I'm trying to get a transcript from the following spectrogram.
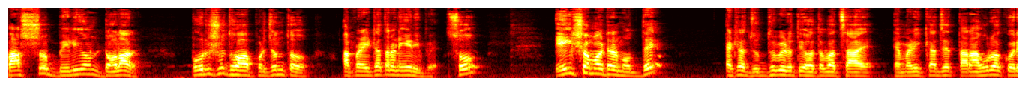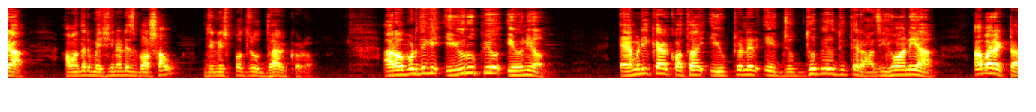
পাঁচশো বিলিয়ন ডলার পরিশোধ হওয়া পর্যন্ত আপনার এটা তারা নিয়ে নিবে। সো এই সময়টার মধ্যে একটা যুদ্ধবিরতি হয়তো বা চায়। আমেরিকা যে তাড়াহুড়ো করিয়া আমাদের মেশিনারিজ বসাও, জিনিসপত্র উদ্ধার করো। আর অপরদিকে ইউরোপীয় ইউনিয়ন, আমেরিকার কথা ইউক্রেনের এই যুদ্ধবিরতিতে রাজি হওয়া নিয়ে আবার একটা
